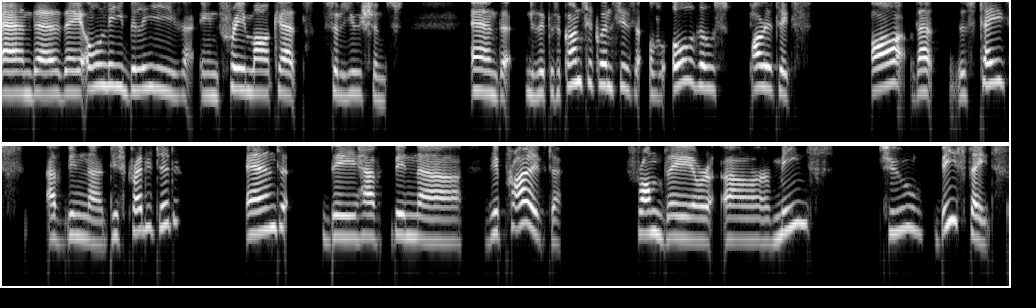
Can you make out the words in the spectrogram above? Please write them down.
and uh, they only believe in free market solutions. And the, the consequences of all those politics are that the states have been uh, discredited and they have been uh, deprived from their uh, means to be states,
